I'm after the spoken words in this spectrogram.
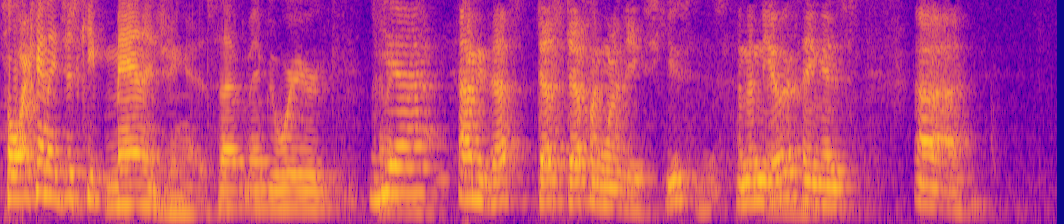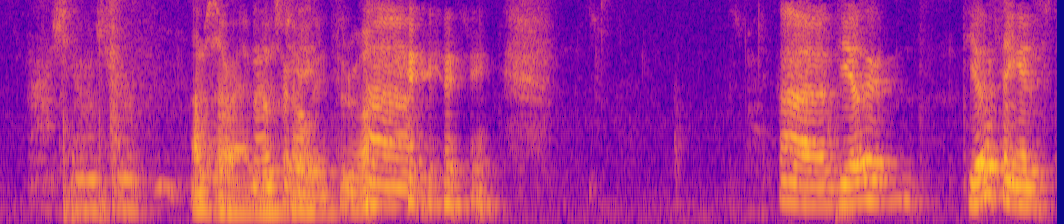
so why can't I just keep managing it? Is that maybe where you're? Yeah, I mean that's that's definitely one of the excuses. And then the other thing is, uh, oh, shit, I was trying to I'm sorry, I No, was okay. totally through. Um, uh, the other, the other thing is,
